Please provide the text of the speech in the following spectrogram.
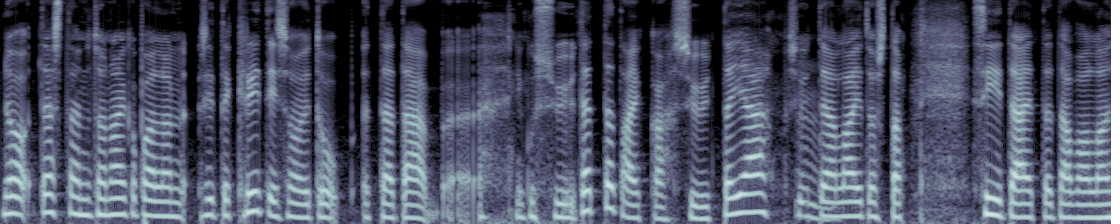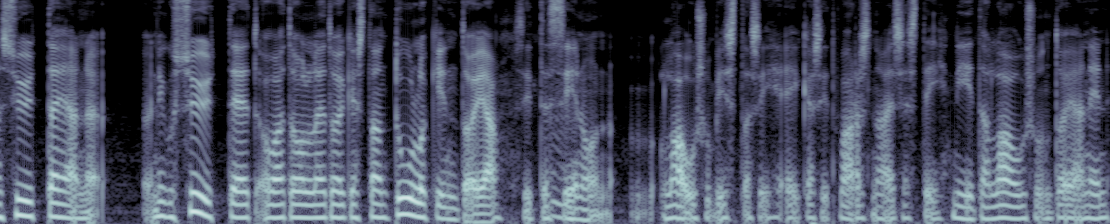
No tästä nyt on aika paljon sitten kritisoitu tätä äh, niin kuin syytettä tai syyttäjää, syyttäjälaitosta mm. siitä, että tavallaan syyttäjän niin kuin syytteet ovat olleet oikeastaan tulkintoja sitten mm. sinun lausumistasi, eikä sitten varsinaisesti niitä lausuntoja. Niin,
